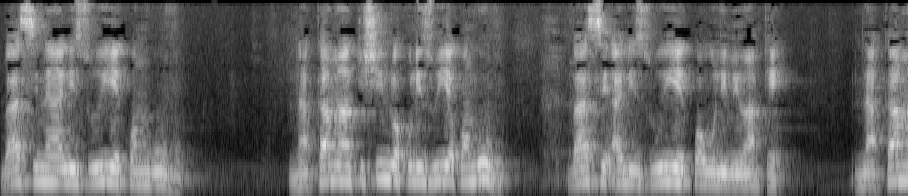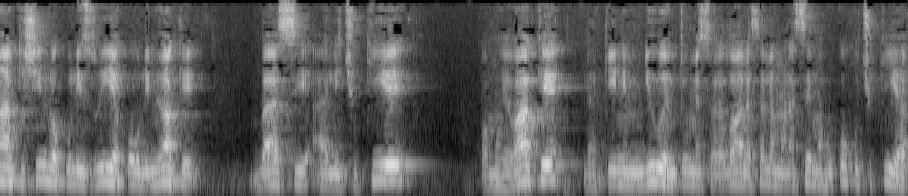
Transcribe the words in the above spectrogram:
basi na alizuie kwa nguvu. Na kama akishindwa kulizuia kwa nguvu basi alizuie kwa ulimi wake. Na kama akishindwa kulizuia kwa ulimi wake basi alichukie kwa moyo wake. Lakini mjue mtume sallallahu alaihi wasallam anasema huko kuchukia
